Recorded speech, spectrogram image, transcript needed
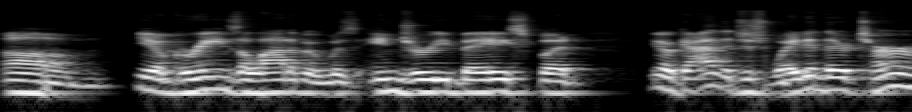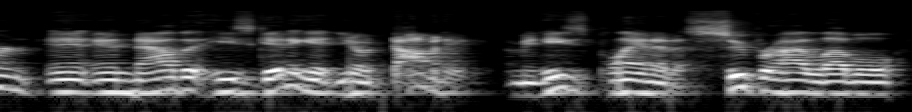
Um, you know, Green's a lot of it was injury based, but you know, guy that just waited their turn, and, and now that he's getting it, you know, dominating. I mean, he's playing at a super high level,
